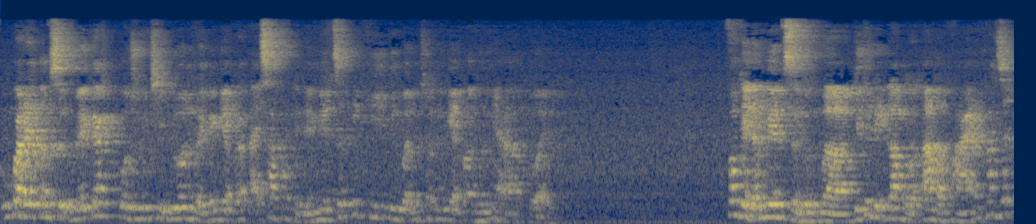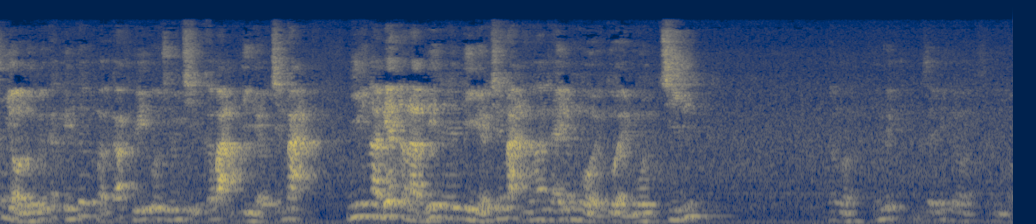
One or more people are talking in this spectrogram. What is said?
cũng qua đây tâm sự với các cô chú anh chị luôn về cái việc là tại sao phong thủy đến viên rất ít khi tư vấn cho cái việc con hướng nhà nào tuổi? Phong thủy đăng viên sử dụng uh, kiến thức định long của tam hợp phái nó khác rất nhiều đối với các kiến thức mà các quý cô chú anh chị các bạn tìm hiểu trên mạng. Như chúng ta biết rằng là ví dụ ờ, tìm hiểu trên mạng chúng ta thấy là mỗi tuổi 19 đâu rồi? Không biết dây biết đâu rồi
